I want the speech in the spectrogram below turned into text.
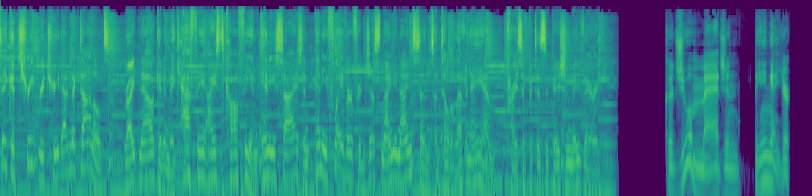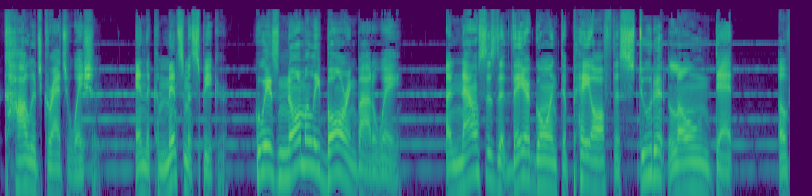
Take a treat retreat at McDonald's. Right now, get a McCafe iced coffee in any size and any flavor for just 99 cents until 11 a.m. Price of participation may vary. Could you imagine being at your college graduation and the commencement speaker, who is normally boring, by the way, announces that they are going to pay off the student loan debt of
